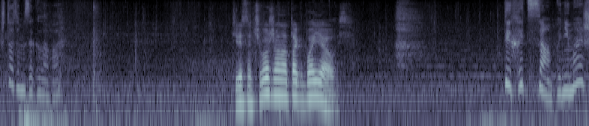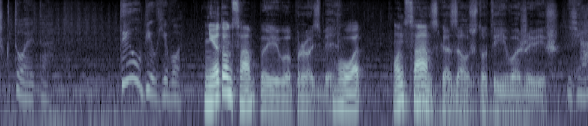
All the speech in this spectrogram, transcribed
что там за голова? Интересно, чего же она так боялась? Ты хоть сам понимаешь, кто это? Ты убил его? Нет, он сам. По его просьбе. Вот. Он сам. Он сказал, что ты его оживишь. Я?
